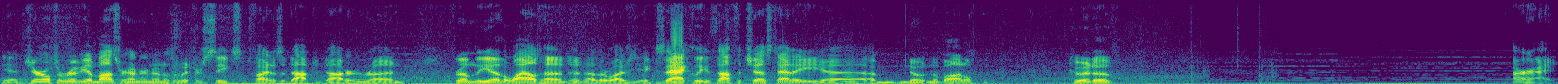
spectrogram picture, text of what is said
Yeah, Geralt of Rivia, monster hunter known as the Witcher, seeks to find his adopted daughter and run from the uh, the wild hunt and otherwise. Exactly. Thought the chest had a uh, a note in the bottle. Could have. All right.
